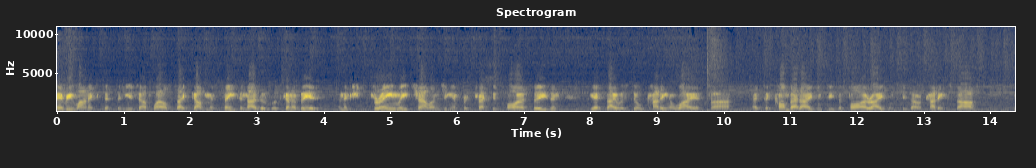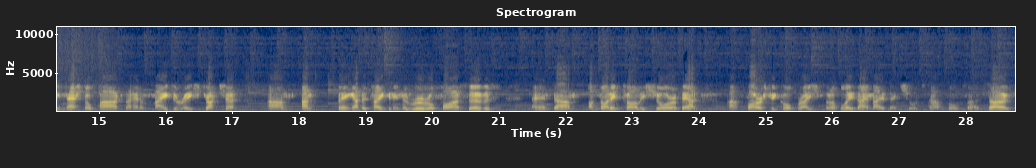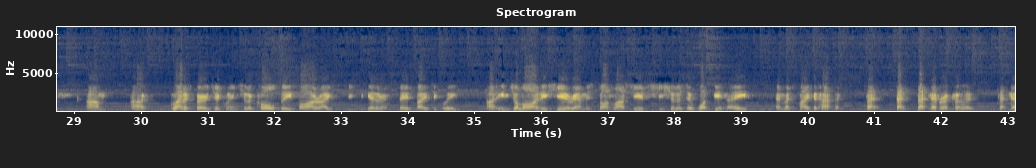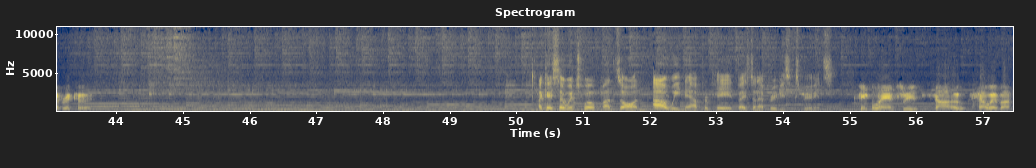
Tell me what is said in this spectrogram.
Everyone except the New South Wales state government seemed to know that it was going to be an extremely challenging and protracted fire season yet they were still cutting away at, uh, at the combat agencies, the fire agencies. They were cutting staff in national parks. They had a major restructure um, un- being undertaken in the rural fire service, and um, I'm not entirely sure about uh, Forestry Corporation, but I believe they may have been short-staffed also. So um, uh, Gladys Berejiklian should have called the fire agencies together and said basically uh, in July this year, around this time last year, she should have said, "What do you need?" and let's make it happen. That that that never occurred. That never occurred. Okay, so we're 12 months on. Are we now prepared based on our previous experience? Simple answer is no. However,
